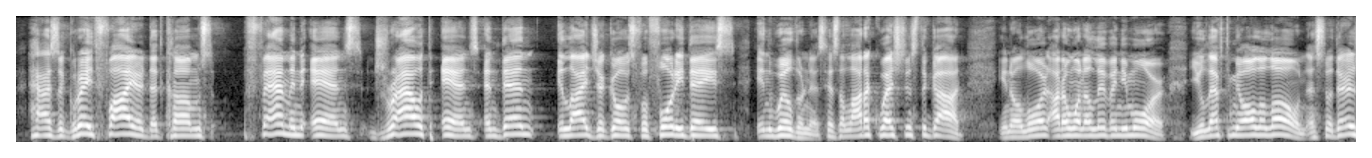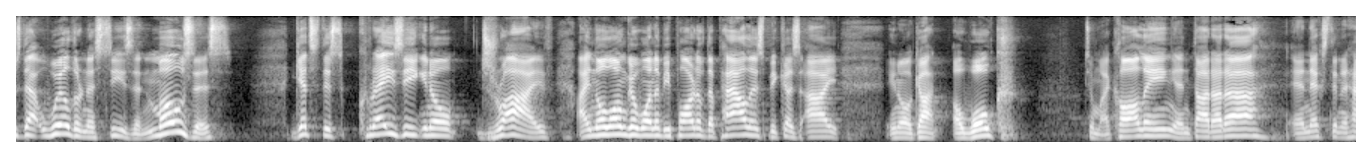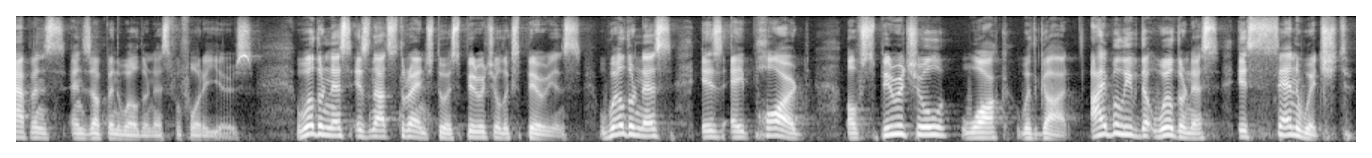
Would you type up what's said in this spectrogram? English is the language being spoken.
has a great fire that comes, famine ends, drought ends, and then Elijah goes for 40 days in wilderness. Has a lot of questions to God. You know, Lord, I don't want to live anymore. You left me all alone. And so there's that wilderness season. Moses gets this crazy, you know, drive. I no longer want to be part of the palace because I, you know, got awoke to my calling and ta da da and next thing that happens ends up in the wilderness for 40 years. Wilderness is not strange to a spiritual experience. Wilderness is a part of spiritual walk with God. I believe that wilderness is sandwiched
